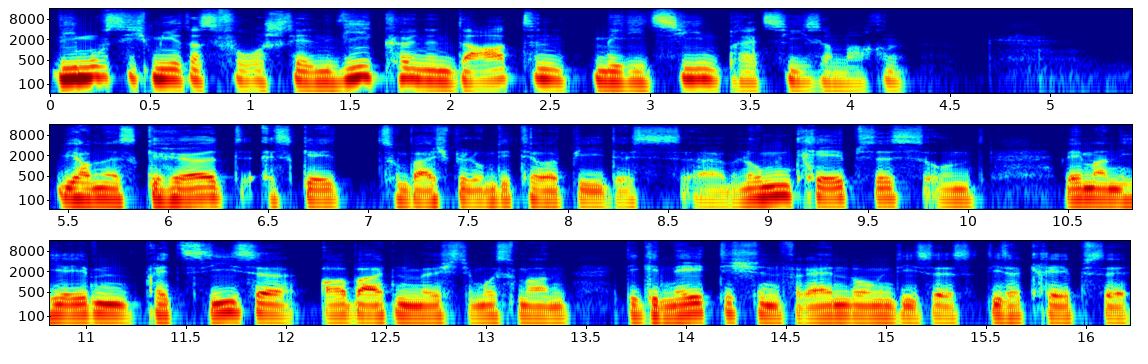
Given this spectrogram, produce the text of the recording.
Wie muss ich mir das vorstellen? Wie können Daten Medizin präziser machen? Wir haben es gehört, es geht zum Beispiel um die Therapie des äh, Lungenkrebses und wenn man hier eben präziser arbeiten möchte, muss man die genetischen Veränderungen dieses, dieser Krebse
